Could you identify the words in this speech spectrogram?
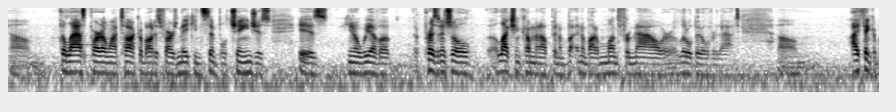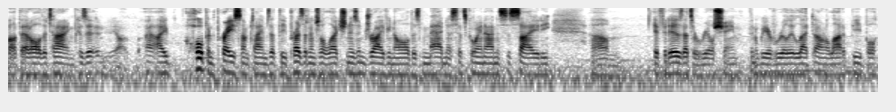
Um, the last part I want to talk about as far as making simple changes is, you know, we have a, a presidential election coming up in, a, in, about a month from now or a little bit over that. Um, I think about that all the time because you know, I hope and pray sometimes that the presidential election isn't driving all this madness that's going on in society. Um, if it is, that's a real shame. Then we have really let down a lot of people.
